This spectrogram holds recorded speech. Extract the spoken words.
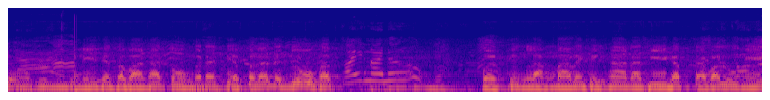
ลูกนี้วันนี้เทศบาลท่าตูมก็ได้เปรียบไปแล้วหนึ่งลูกครับ ขออีกหน่อยนึงลูกเปิดครึ่งหลังมาไม่ถึง 5 นาทีครับ แต่ว่าลูกนี้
